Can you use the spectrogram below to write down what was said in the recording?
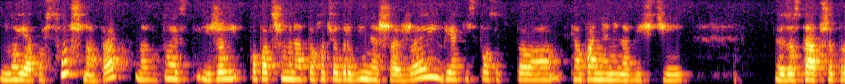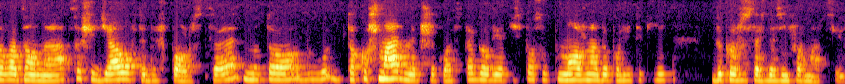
no jakoś słuszna, tak? Natomiast jeżeli popatrzymy na to choć odrobinę szerzej, w jaki sposób ta kampania nienawiści została przeprowadzona, co się działo wtedy w Polsce, no to to koszmarny przykład tego, w jaki sposób można do polityki wykorzystać dezinformację.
